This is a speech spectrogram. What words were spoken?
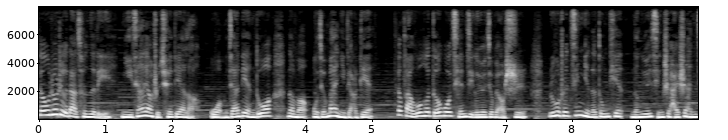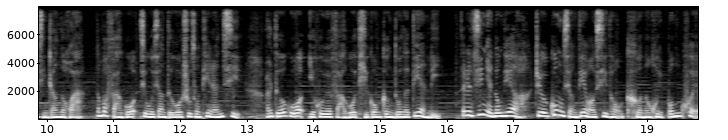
在欧洲这个大村子里，你家要是缺电了，我们家电多，那么我就卖你点电。像法国和德国前几个月就表示，如果说今年的冬天能源形势还是很紧张的话，那么法国就会向德国输送天然气，而德国也会为法国提供更多的电力。但是今年冬天啊，这个共享电网系统可能会崩溃，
